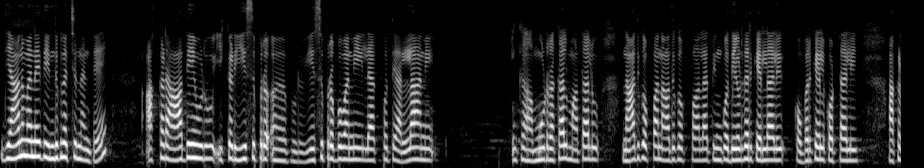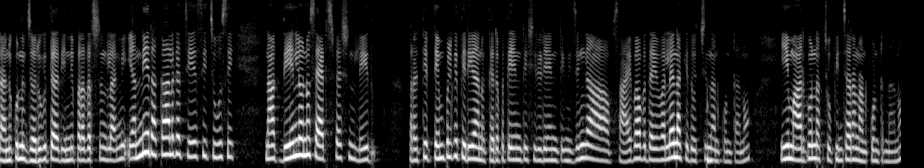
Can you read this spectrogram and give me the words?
ధ్యానం అనేది ఎందుకు నచ్చిందంటే అక్కడ ఆ దేవుడు ఇక్కడ యేసుప్ర ఇప్పుడు యేసుప్రభు అని లేకపోతే అల్లా అని ఇంకా మూడు రకాల మతాలు నాది గొప్ప నాది గొప్ప లేకపోతే ఇంకో దేవుడి దగ్గరికి వెళ్ళాలి కొబ్బరికాయలు కొట్టాలి అక్కడ అనుకున్న జరుగుతుంది ఇన్ని ప్రదర్శనలు అన్నీ అన్ని రకాలుగా చేసి చూసి నాకు దేనిలోనూ సాటిస్ఫాక్షన్ లేదు. ప్రతి టెంపుల్కి తిరిగాను. తిరుపతి ఏంటి షిరిడి ఏంటి నిజంగా సాయిబాబా దయ వల్లే నాకు ఇది వచ్చింది అనుకుంటాను. ఈ మార్గం నాకు చూపించారని అనుకుంటున్నాను.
